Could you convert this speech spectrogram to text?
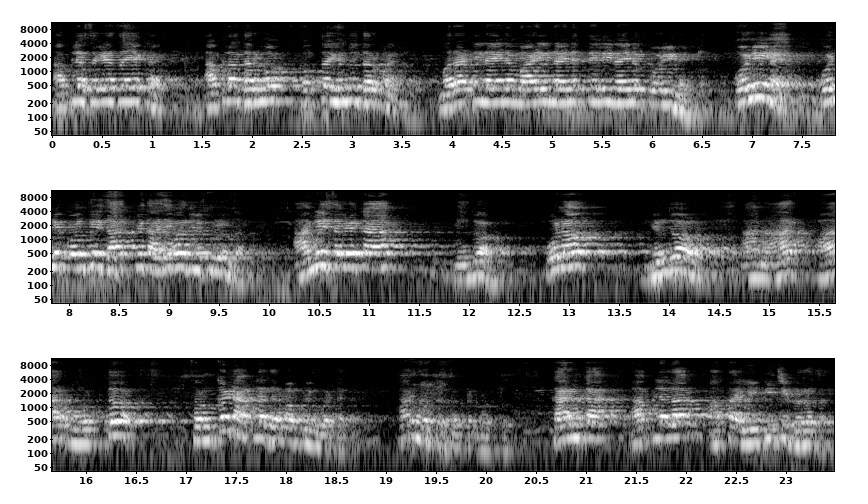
आपल्या सगळ्याचा एक आहे. आपला धर्म फक्त हिंदू धर्म आहे. मराठी नाही ना माळी नाही ना तेली नाही ना कोळी नाही. कोणी नाही. कोणी कोणती जात पीत अजिबात विसरून जा आम्ही सगळे काय आहोत? हिंदू आहोत. कोण आहोत? हिंदू आहोत. आणि आज फार मोठं संकट आपल्या धर्मापुढे उभं टाकलं फार मोठं संकट बघतो कारण का आपल्याला आता एकीची गरज आहे.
